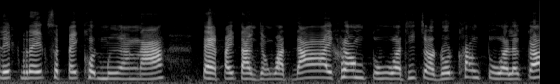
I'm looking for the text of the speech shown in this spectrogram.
เล็กๆสเปคคนเมืองนะ แต่ไปต่างจังหวัดได้คล่องตัวที่จอดรถคล่องตัว แล้วก็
